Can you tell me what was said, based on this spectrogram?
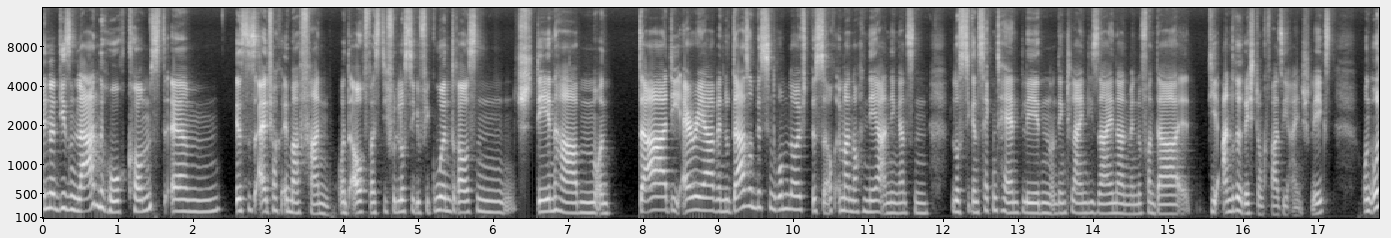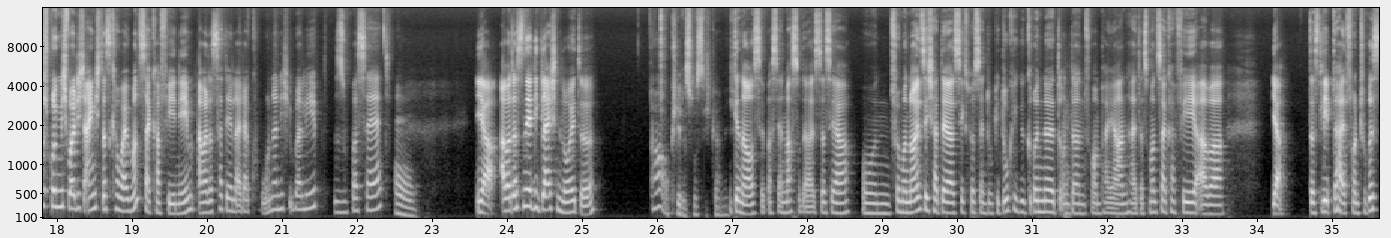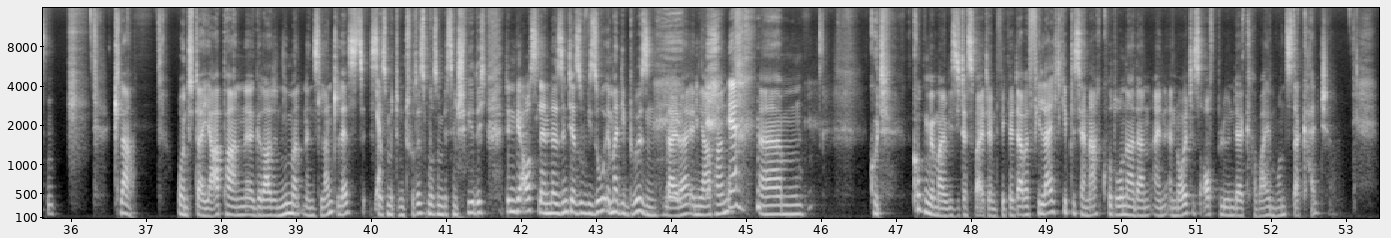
wenn du in diesen Laden hochkommst, ähm, ist es einfach immer Fun. Und auch, was die für lustige Figuren draußen stehen haben. Und da die Area, wenn du da so ein bisschen rumläufst, bist du auch immer noch näher an den ganzen lustigen Secondhand-Läden und den kleinen Designern, wenn du von da die andere Richtung quasi einschlägst. Und ursprünglich wollte ich eigentlich das Kawaii Monster Café nehmen, aber das hat ja leider Corona nicht überlebt. Super sad. Oh. Ja, aber das sind ja die gleichen Leute. Ah, okay, das wusste ich gar nicht. Genau, Sebastian Masuda ist das ja. Und 95 hat er 6% Doki Doki gegründet und dann vor ein paar Jahren halt das Monster Café. Aber ja, das lebte halt von Touristen. Klar. Und da Japan äh, gerade niemanden ins Land lässt, ist ja. das mit dem Tourismus ein bisschen schwierig. Denn wir Ausländer sind ja sowieso immer die Bösen, leider, in Japan. ja. ähm, gut, gucken wir mal, wie sich das weiterentwickelt. Aber vielleicht gibt es ja nach Corona dann ein erneutes Aufblühen der Kawaii Monster Culture.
